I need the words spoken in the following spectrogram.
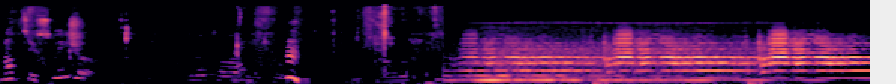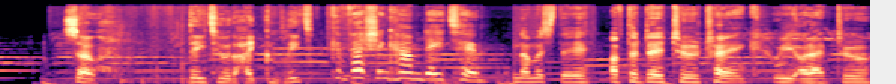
Not too sweet. So, day two of the hike complete. Confession cam day two. Namaste. After day two trek, we arrived to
